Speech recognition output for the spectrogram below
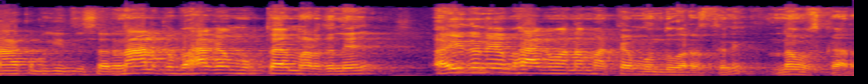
ನಾಲ್ಕು ಮುಗೀತಿ ಸರ್. ನಾಲ್ಕು ಭಾಗ ಮುಕ್ತಾಯ ಮಾಡ್ತೀನಿ. ಐದನೇ ಭಾಗವನ್ನು ಮತ್ತೆ ಮುಂದುವರಿಸ್ತೀನಿ. ನಮಸ್ಕಾರ.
